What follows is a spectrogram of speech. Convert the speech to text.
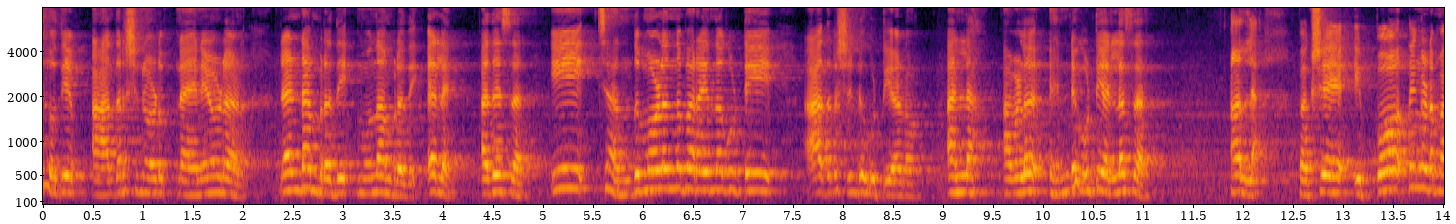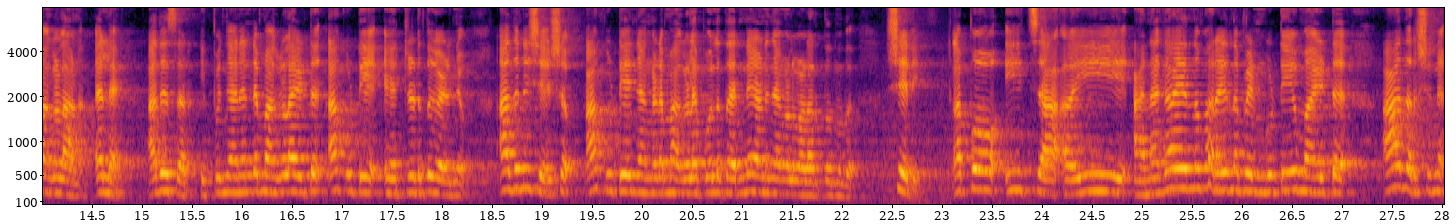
ചോദ്യം ആദർശിനോടും നയനയോടാണ്. രണ്ടാം പ്രതി മൂന്നാം പ്രതി അല്ലേ? അതെ സർ ഈ ചന്തുമോൾ എന്ന് പറയുന്ന കുട്ടി ആദർശിന്റെ കുട്ടിയാണോ? അല്ല അവൾ എന്റെ കുട്ടിയല്ല സർ അല്ല പക്ഷേ ഇപ്പോ നിങ്ങളുടെ മകളാണ് അല്ലേ? അതെ സർ ഇപ്പം ഞാൻ എന്റെ മകളായിട്ട് ആ കുട്ടിയെ ഏറ്റെടുത്ത് കഴിഞ്ഞു. അതിനുശേഷം ആ കുട്ടിയെ ഞങ്ങളുടെ മകളെ പോലെ തന്നെയാണ് ഞങ്ങൾ വളർത്തുന്നത്. ശരി. അപ്പോൾ ഈ ച ഈ അനഘ എന്ന് പറയുന്ന പെൺകുട്ടിയുമായിട്ട് ആദർശിന്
